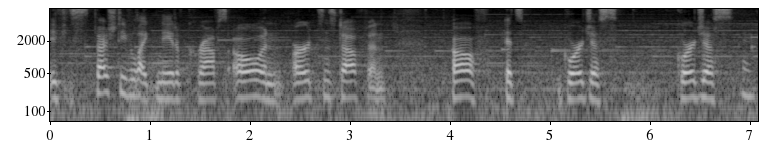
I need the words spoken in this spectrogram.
if, especially if you like native crafts, oh, and arts and stuff, and oh, it's gorgeous, gorgeous. Thanks.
